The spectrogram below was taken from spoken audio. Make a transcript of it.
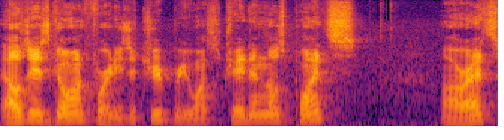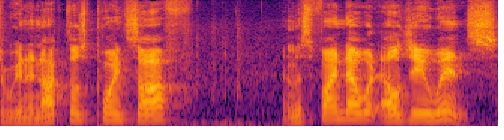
LJ's going for it. He's a trooper. He wants to trade in those points. All right, so we're gonna knock those points off, and let's find out what LJ wins.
